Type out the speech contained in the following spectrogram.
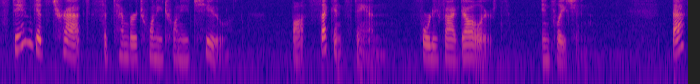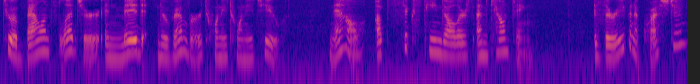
Stan gets trapped September 2022. Bought second Stan, $45. Inflation. Back to a balanced ledger in mid November 2022. Now up $16 and counting. Is there even a question?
